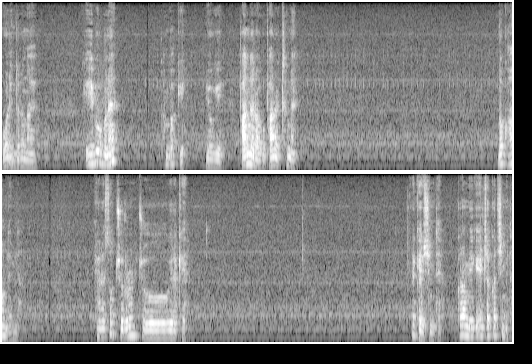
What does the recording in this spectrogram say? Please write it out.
원이 늘어나요. 이 부분에 한 바퀴 여기 바늘하고 바늘 틈에 놓고 하면 됩니다. 그래서 줄을 쭉 이렇게 이렇게 해주시면 돼요. 그럼 이게 일자 끝입니다.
